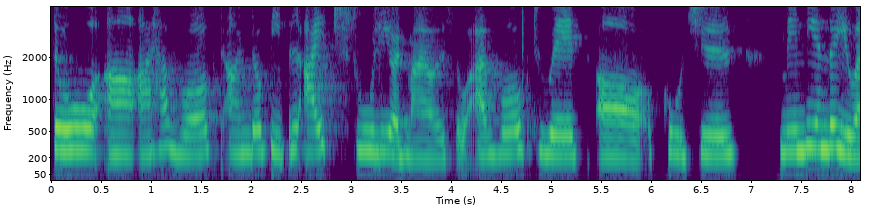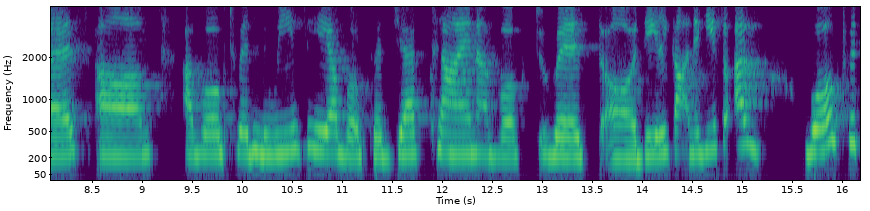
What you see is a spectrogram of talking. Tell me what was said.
so uh, I have worked under people I truly admire. So I've worked with uh, coaches mainly in the US. Um, I've worked with Louise Hay, I've worked with Jeff Klein, I've worked with uh, Dale Carnegie. So I've worked with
